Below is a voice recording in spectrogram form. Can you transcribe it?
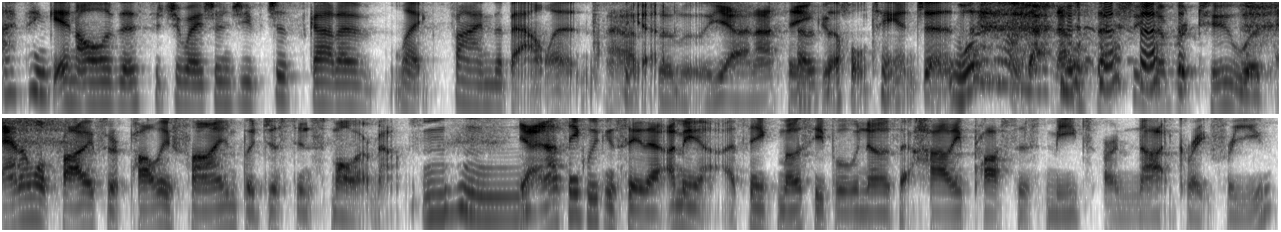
I think in all of those situations, you've just got to like find the balance. Absolutely yeah, and i think That was a whole tangent. Well, no, that, that was actually number two was animal products are probably fine, but just in smaller amounts. Mm-hmm. Yeah, and I think we can say that. I mean, I think most people would know that highly processed meats are not great for you.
